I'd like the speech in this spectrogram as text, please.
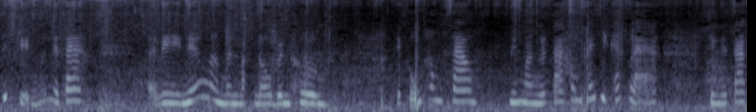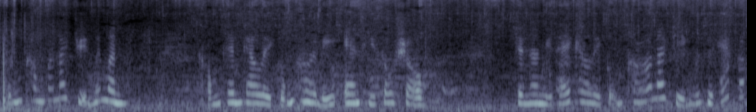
tiếp chuyện với người ta. Tại vì nếu mà mình mặc đồ bình thường thì cũng không sao nhưng mà người ta không thấy gì khác lạ thì người ta cũng không có nói chuyện với mình. Cộng thêm Kelly cũng hơi bị anti social cho nên vì thế Kelly cũng khó nói chuyện với người khác lắm.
